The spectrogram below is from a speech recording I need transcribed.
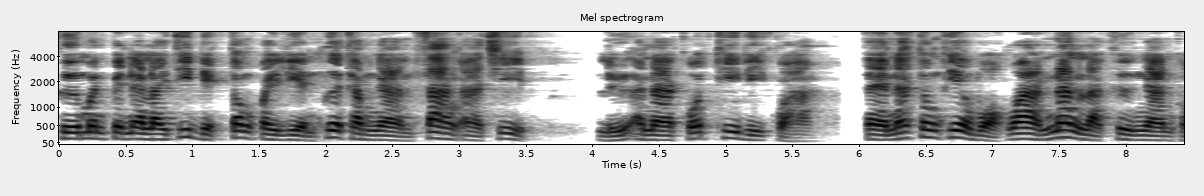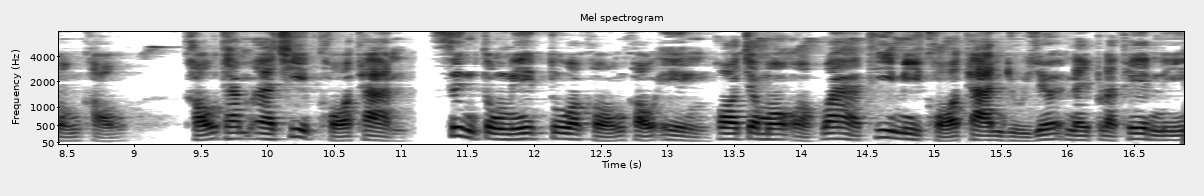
คือมันเป็นอะไรที่เด็กต้องไปเรียนเพื่อทำงานสร้างอาชีพ หรืออนาคตที่ดีกว่า แต่นักท่องเที่ยวบอกว่านั่นแหละคืองานของเขา เขาทำอาชีพขอทาน ซึ่งตรงนี้ตัวของเขาเอง พอจะมองออกว่าที่มีขอทานอยู่เยอะในประเทศนี้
